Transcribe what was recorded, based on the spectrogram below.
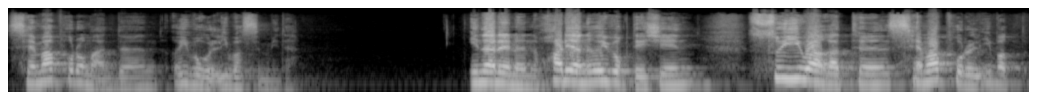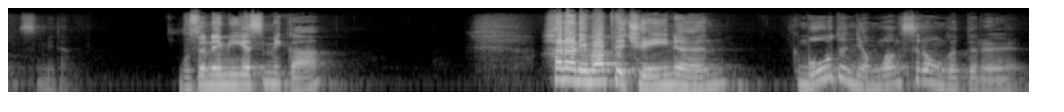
세마포로 만든 의복을 입었습니다. 이날에는 화려한 의복 대신 수의와 같은 세마포를 입었습니다. 무슨 의미겠습니까? 하나님 앞에 죄인은 그 모든 영광스러운 것들을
